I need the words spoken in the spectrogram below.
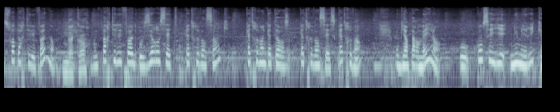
soit par téléphone. D'accord. Donc par téléphone au 07 85 94 96 80 ou bien par mail au conseiller numérique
